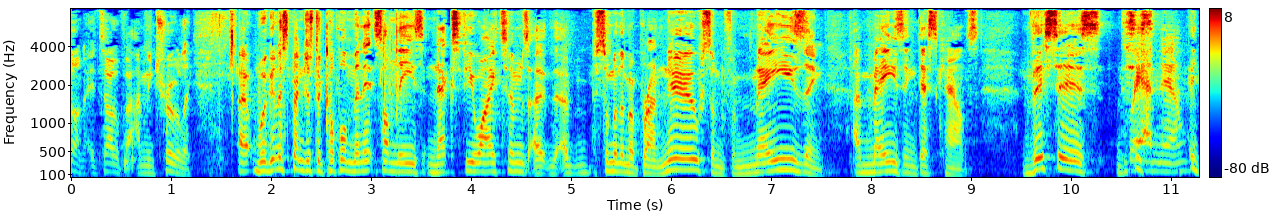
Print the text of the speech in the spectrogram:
done. It's over. I mean, truly. Uh, we're going to spend just a couple minutes on these next few items. Uh, uh, some of them are brand new, some for amazing, amazing discounts. This is... This brand is,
